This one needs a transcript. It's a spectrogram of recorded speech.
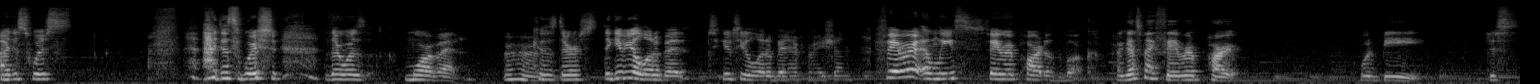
I just wish. I just wish there was more of it Mm-hmm. because there's they give you a little bit. It gives you a little bit of information. Favorite and least favorite part of the book. I guess my favorite part would be just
